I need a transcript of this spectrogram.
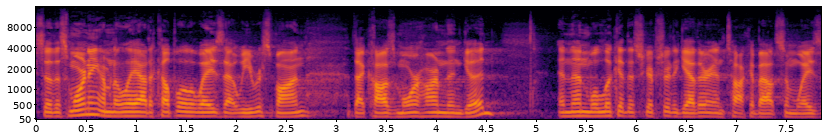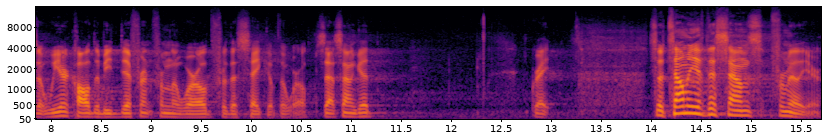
So this morning, I'm going to lay out a couple of ways that we respond that cause more harm than good. And then we'll look at the scripture together and talk about some ways that we are called to be different from the world for the sake of the world. Does that sound good? Great. So tell me if this sounds familiar.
